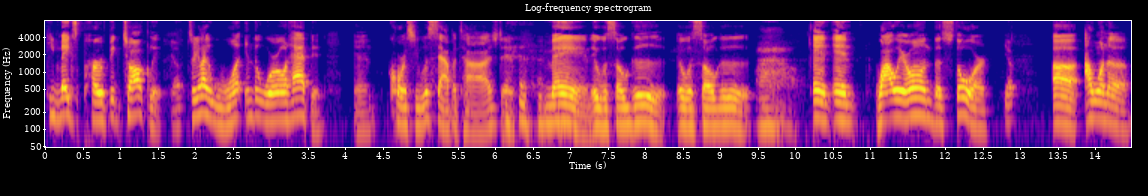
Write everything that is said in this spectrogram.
he makes perfect chocolate. Yep. So you're like, what in the world happened? And of course, he was sabotaged. And man, it was so good. It was so good. Wow. And and while we're on the store, Yep. uh, I want to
